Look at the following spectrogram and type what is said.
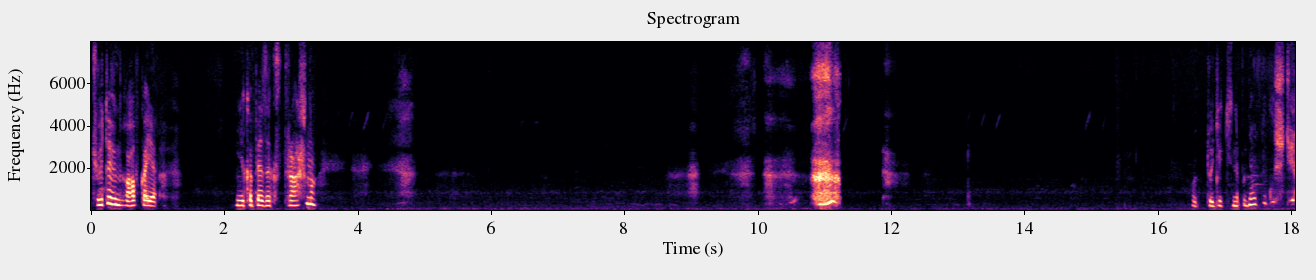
Чуєте, він гавкає? Мені капець як страшно. От тут якісь непонятні кущі.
